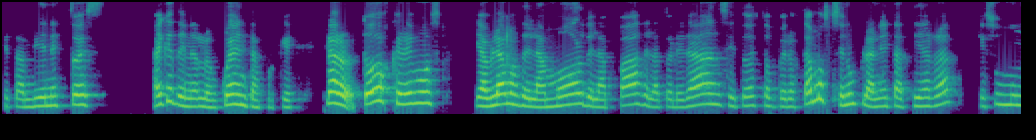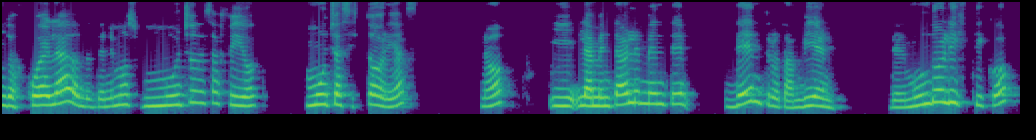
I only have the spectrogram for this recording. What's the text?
Que también esto es, hay que tenerlo en cuenta, porque claro, todos queremos y hablamos del amor, de la paz, de la tolerancia y todo esto, pero estamos en un planeta Tierra, que es un mundo escuela, donde tenemos muchos desafíos, muchas historias, ¿no? Y lamentablemente dentro también del mundo holístico,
